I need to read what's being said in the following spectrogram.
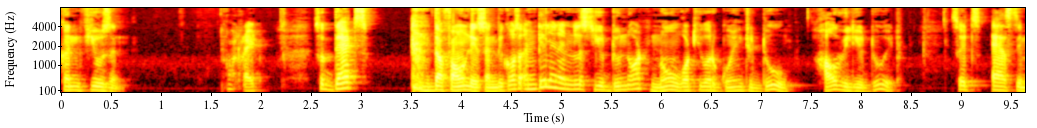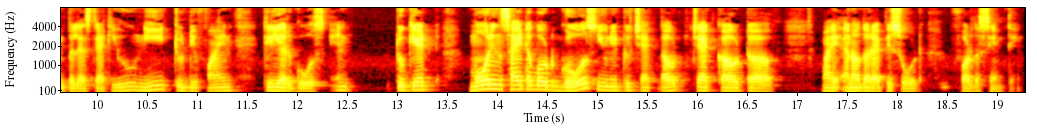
confusion. All right. So that's the foundation because until and unless you do not know what you are going to do how will you do it? So it's as simple as that. You need to define clear goals. And to get more insight about goals you need to check out check out uh, my another episode for the same thing.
